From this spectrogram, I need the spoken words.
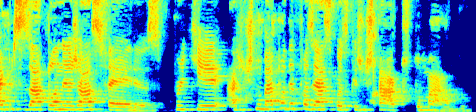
vai precisar planejar as férias, porque a gente não vai poder fazer as coisas que a gente está acostumado.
